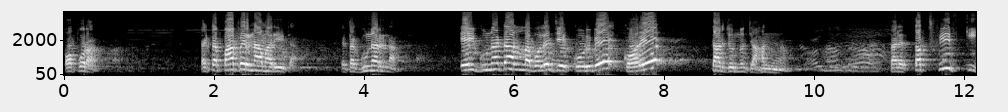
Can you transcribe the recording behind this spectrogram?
অপরাধ। একটা পাপের নাম আর এটা। এটা গুনার নাম। এই গুনাটা আল্লাহ বলে যে করবে, করে তার জন্য জাহান্নাম। তাহলে তৎফিফ কি?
